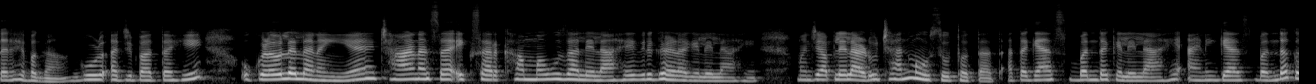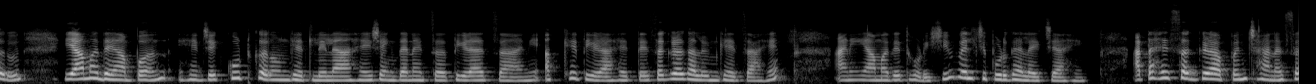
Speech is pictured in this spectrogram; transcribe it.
तर हे बघा गूळ अजिबातही उकळवलेला नाही आहे छान असा एकसारखा मऊ झालेला आहे विरघळला गेलेला आहे. म्हणजे आपले लाडू छान मऊसूत होतात. आता गॅस बंद केलेला आहे आणि गॅस बंद करून यामध्ये आपण हे जे कूट करून घेतलेलं आहे शेंगदाण्याचं तिळाचं आणि अख्खे तिळ आहे ते सगळं घालून घ्यायचं आहे. आणि यामध्ये थोडीशी वेलची पूड घालायची आहे. आता हे सगळं आपण छान असं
